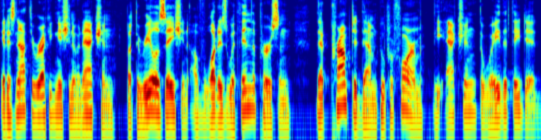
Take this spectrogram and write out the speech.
It is not the recognition of an action, but the realization of what is within the person that prompted them to perform the action the way that they did.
